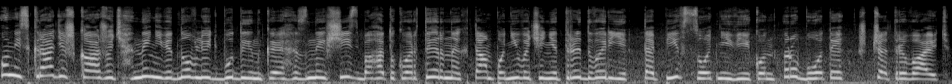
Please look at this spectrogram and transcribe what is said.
У міськраді ж кажуть, нині відновлюють будинки. З них шість багатоквартирних, там понівечені три двері та півсотні вікон. Роботи ще тривають.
